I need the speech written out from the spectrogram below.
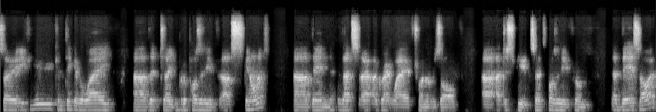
So if you can think of a way uh, that uh, you can put a positive uh, spin on it, uh, then that's a, a, great way of trying to resolve a dispute. So it's positive from their side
